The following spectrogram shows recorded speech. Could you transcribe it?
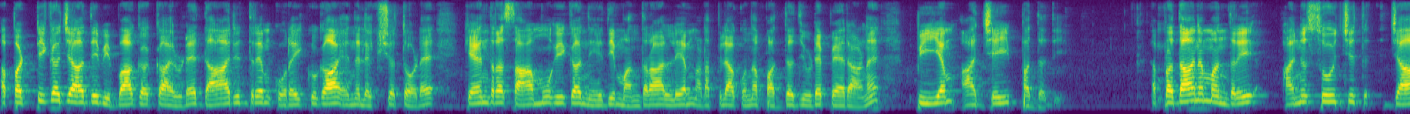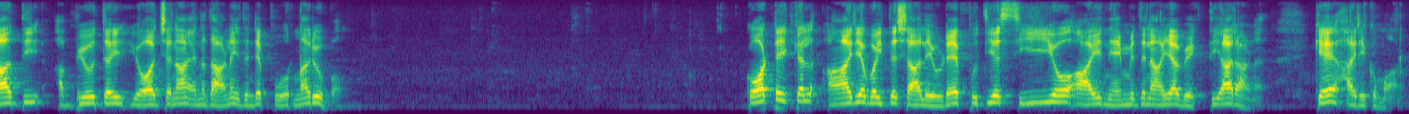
പട്ടികജാതി വിഭാഗക്കാരുടെ ദാരിദ്ര്യം കുറയ്ക്കുക എന്ന ലക്ഷ്യത്തോടെ കേന്ദ്ര സാമൂഹിക നീതി മന്ത്രാലയം നടപ്പിലാക്കുന്ന പദ്ധതിയുടെ പേരാണ് പി എം അജയ് പദ്ധതി. പ്രധാനമന്ത്രി അനുസൂചിത് ജാതി അഭ്യുദയ് യോജന എന്നതാണ് ഇതിന്റെ പൂർണ രൂപം. കോട്ടയ്ക്കൽ ആര്യവൈദ്യശാലയുടെ പുതിയ സിഇഒ ആയി നിയമിതനായ വ്യക്തി ആരാണ് കെ ഹരികുമാർ.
